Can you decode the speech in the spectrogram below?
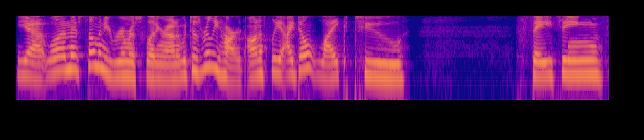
Yeah, well, and there's so many rumors floating around, which is really hard. Honestly, I don't like to say things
